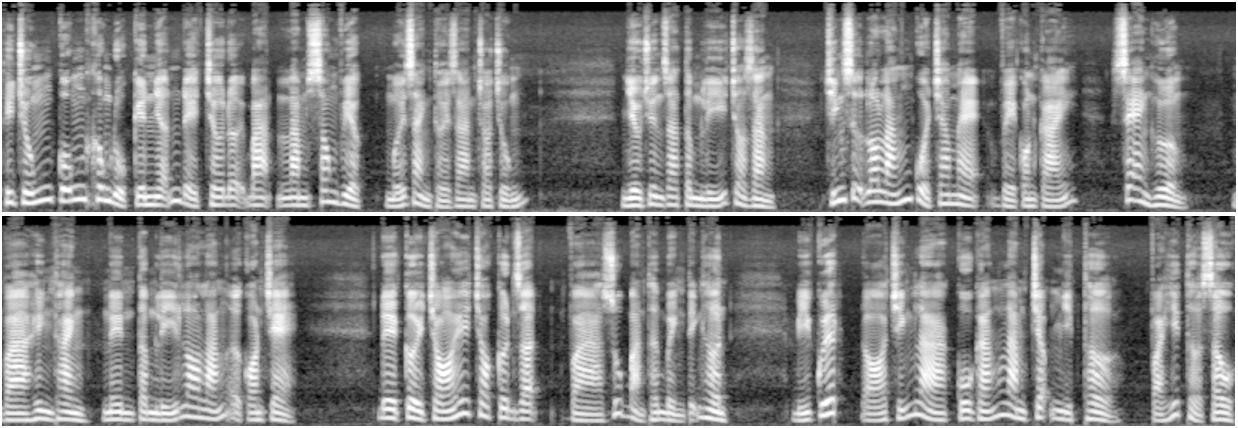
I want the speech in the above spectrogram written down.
thì chúng cũng không đủ kiên nhẫn để chờ đợi bạn làm xong việc mới dành thời gian cho chúng. Nhiều chuyên gia tâm lý cho rằng chính sự lo lắng của cha mẹ về con cái sẽ ảnh hưởng và hình thành nên tâm lý lo lắng ở con trẻ. Để cởi trói cho cơn giận và giúp bản thân bình tĩnh hơn, bí quyết đó chính là cố gắng làm chậm nhịp thở và hít thở sâu.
